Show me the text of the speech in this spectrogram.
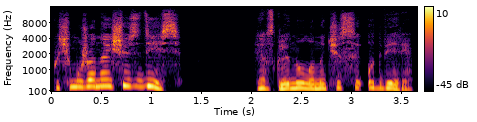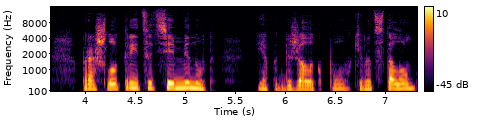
Почему же она еще здесь? Я взглянула на часы у двери. Прошло тридцать семь минут. Я подбежала к полке над столом,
